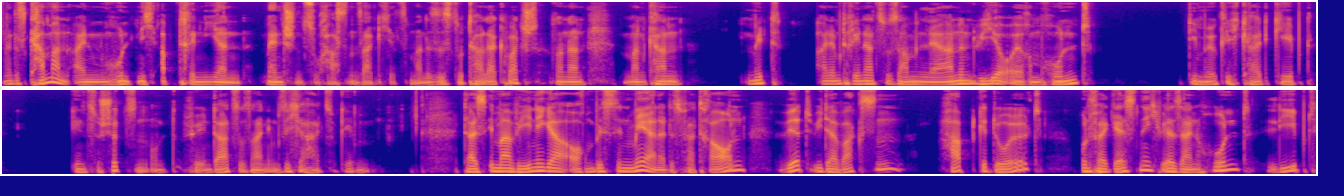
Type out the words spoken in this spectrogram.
Das kann man einem Hund nicht abtrainieren, Menschen zu hassen, sage ich jetzt mal. Das ist totaler Quatsch, sondern man kann mit einem Trainer zusammen lernen, wie ihr eurem Hund die Möglichkeit gebt, ihn zu schützen und für ihn da zu sein, ihm Sicherheit zu geben. Da ist immer weniger auch ein bisschen mehr. Ne? Das Vertrauen wird wieder wachsen. Habt Geduld und vergesst nicht, wer seinen Hund liebt,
